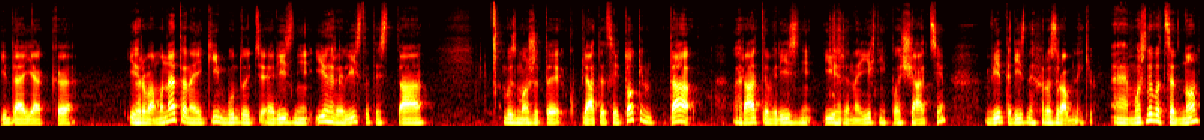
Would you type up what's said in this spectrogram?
іде як е, ігрова монета, на якій будуть різні ігри ліститись, та ви зможете купляти цей токен та грати в різні ігри на їхній площадці від різних розробників. Е, можливо, це дно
